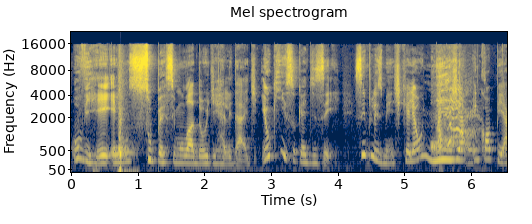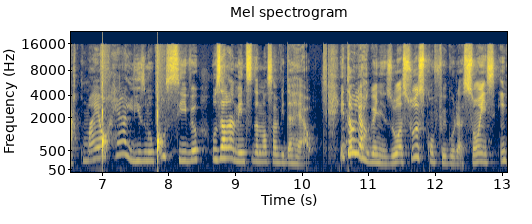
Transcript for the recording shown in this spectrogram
O V-Ray, ele é um super simulador de realidade. E o que isso quer dizer? Simplesmente que ele é um ninja em copiar com o maior realismo possível os elementos da nossa vida real. Então ele organizou as suas configurações em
